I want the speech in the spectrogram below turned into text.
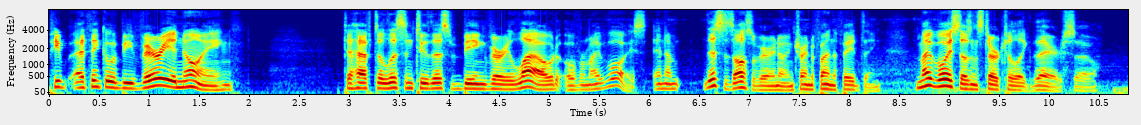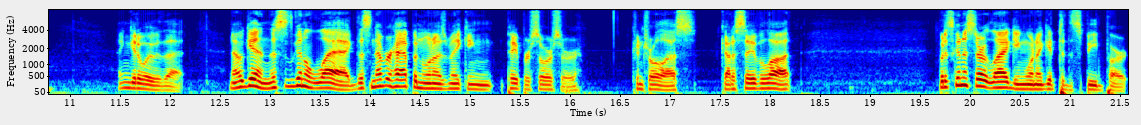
people. I think it would be very annoying to have to listen to this being very loud over my voice. And I'm this is also very annoying trying to find the fade thing. My voice doesn't start till like there, so I can get away with that. Now again, this is gonna lag. This never happened when I was making Paper Sorcerer. Control S. Gotta save a lot. But it's gonna start lagging when I get to the speed part.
